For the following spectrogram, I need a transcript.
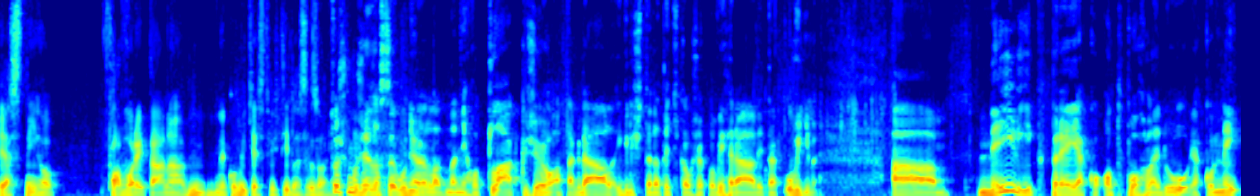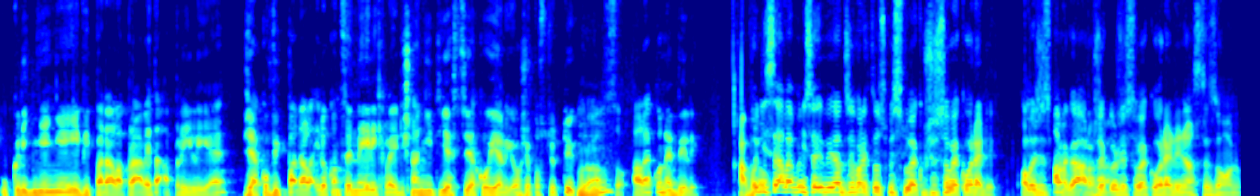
jasného favorita na jako vítězství v této sezóně. Což může zase udělat na něho tlak, že jo, a tak dál, i když teda teďka už jako vyhráli, tak uvidíme. A nejlíp pre jako od pohledu, jako nejuklidněněji vypadala právě ta Aprilie, že jako vypadala i dokonce nejrychleji, když na ní jezdci jako jeli, jo, že prostě ty kráso, mm-hmm. ale jako nebyli. A oni se, ale oni se i vyjadřovali v tom smyslu, jako, že jsou jako ready. Ale že Spargaro řekl, že jsou jako ready na sezónu.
